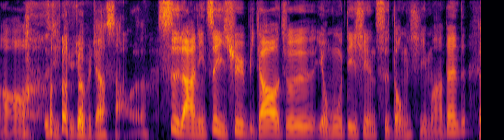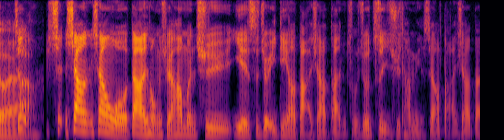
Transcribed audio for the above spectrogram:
哦，自己去就比较少了。是啦，你自己去比较就是有目的性吃东西嘛，但是就对啊，像像像我大学同学他们去夜市就一定要打一下弹珠，就自己去他们也是要打一下弹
